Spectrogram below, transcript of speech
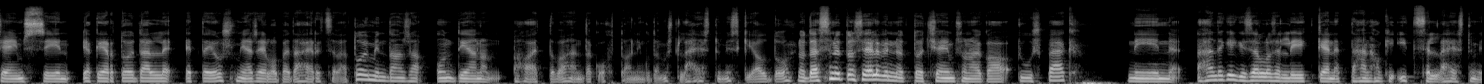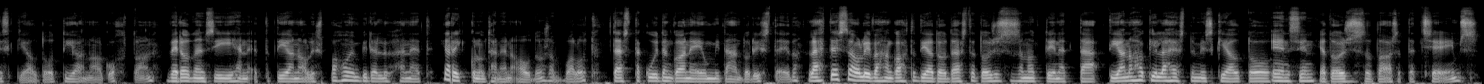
Jamesiin ja kertoi tälle, että jos mies ei lopeta häiritsevää toimintaansa, on Tianan haettava häntä kohtaan niin tämmöistä lähestymiskieltoa. No tässä nyt on selvinnyt, että James on aika douchebag, niin hän tekikin sellaisen liikkeen, että hän haki itse lähestymiskieltoa Tianaa kohtaan, vedoten siihen, että Tiana olisi pahoinpidellyt hänet ja rikkonut hänen autonsa valot. Tästä kuitenkaan ei ole mitään todisteita. Lähteessä oli vähän kahta tietoa tästä. Toisissa sanottiin, että Tiana haki lähestymiskieltoa ensin ja toisissa taas, että James.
